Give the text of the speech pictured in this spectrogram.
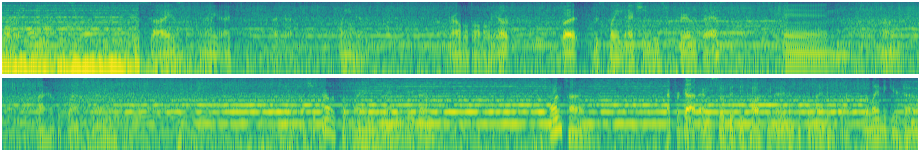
for a plane of this this size. I mean, I I've got the plane and it's throttled all the way up. But this plane actually moves fairly fast, and um, I have the flaps down. I should probably put my landing gear down. This one time, I forgot. I was so busy talking, I didn't put the landing the landing gear down.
